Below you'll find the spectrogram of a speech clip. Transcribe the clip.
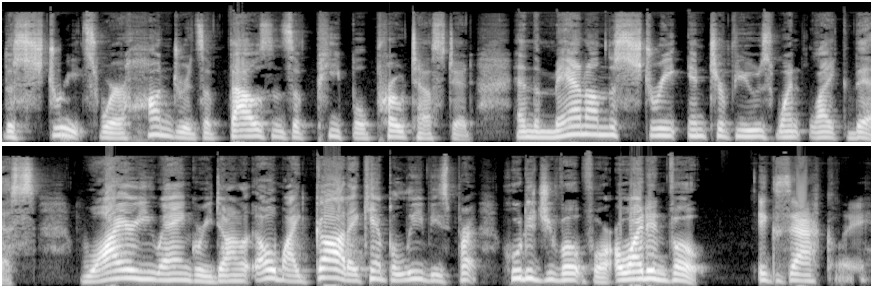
the streets where hundreds of thousands of people protested. And the man on the street interviews went like this. Why are you angry, Donald? Oh my God, I can't believe he's pre- who did you vote for? Oh, I didn't vote. Exactly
